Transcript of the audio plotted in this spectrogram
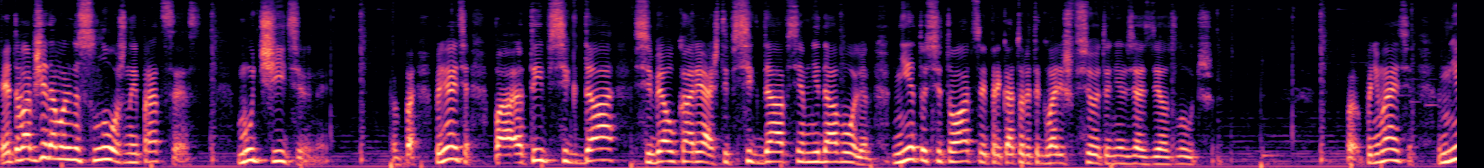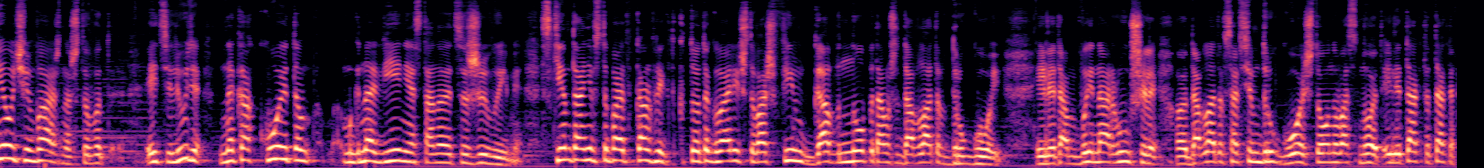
Это вообще довольно сложный процесс, мучительный. Понимаете, ты всегда себя укоряешь, ты всегда всем недоволен. Нету ситуации, при которой ты говоришь, все это нельзя сделать лучше. Понимаете? Мне очень важно, что вот эти люди на какое-то мгновение становятся живыми. С кем-то они вступают в конфликт. Кто-то говорит, что ваш фильм говно, потому что Довлатов другой. Или там вы нарушили, э, Довлатов совсем другой, что он у вас ноет. Или так-то, так-то.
